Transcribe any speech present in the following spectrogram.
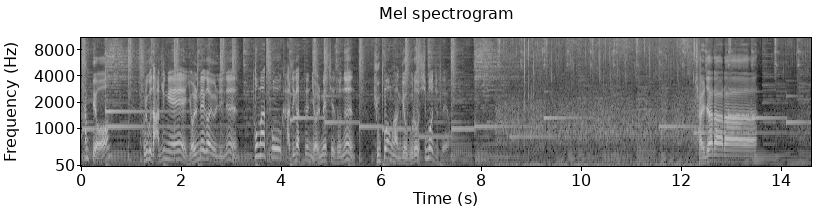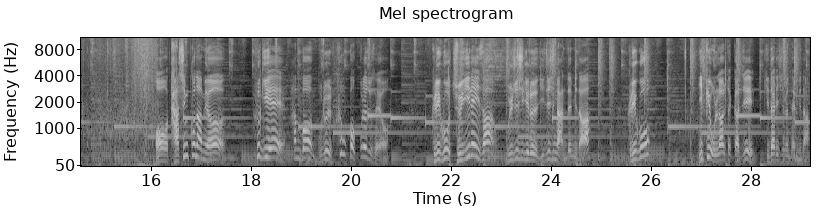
한 뼘, 그리고 나중에 열매가 열리는 토마토, 가지 같은 열매 채소는 두뼘 간격으로 심어주세요. 잘 자라라. 어, 다 심고 나면 흙 위에 한번 물을 흠뻑 뿌려주세요. 그리고 주 1회 이상 물 주시기를 잊으시면 안 됩니다. 그리고 잎이 올라올 때까지 기다리시면 됩니다.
